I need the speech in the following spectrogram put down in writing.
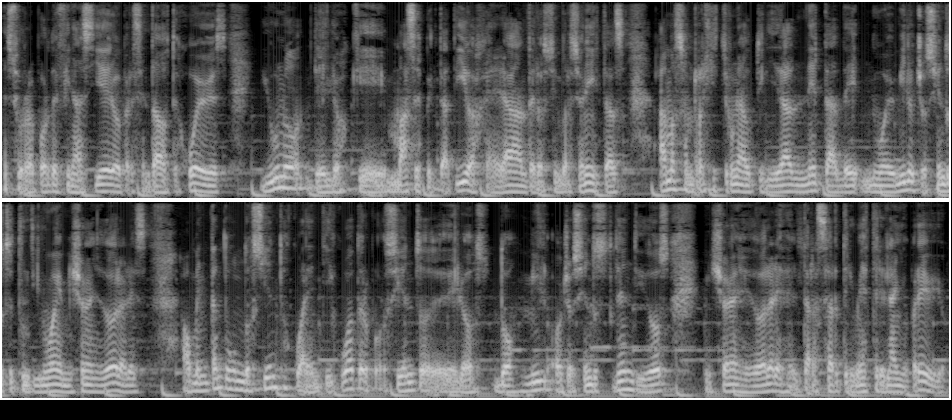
en su reporte financiero presentado este jueves y uno de los que más expectativas generaba ante los inversionistas, Amazon registró una utilidad neta de 9.879 millones de dólares, aumentando un 244% desde los 2.872 millones de dólares del tercer trimestre del año previo.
